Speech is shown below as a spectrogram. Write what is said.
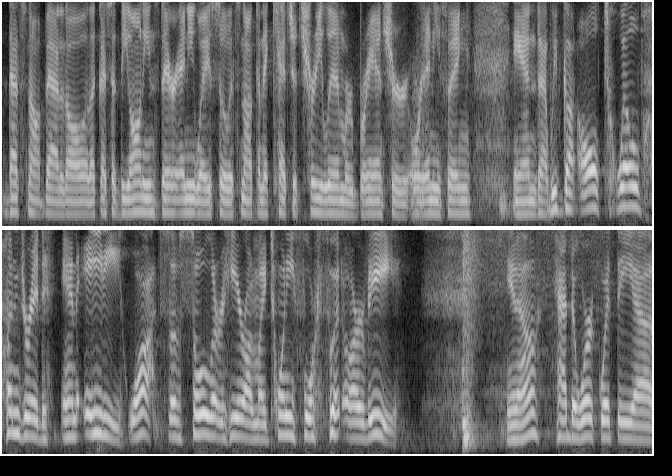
that's not bad at all. Like I said, the awning's there anyway, so it's not going to catch a tree limb or branch or, or anything. And uh, we've got all 1,280 watts of solar here on my 24-foot RV. You know, had to work with the uh,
